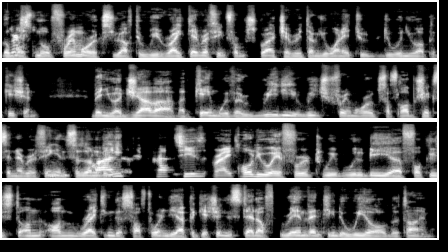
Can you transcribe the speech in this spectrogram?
almost no frameworks. You have to rewrite everything from scratch every time you wanted to do a new application. Then you had Java that came with a really rich frameworks of objects and everything. And suddenly, right. all your effort will, will be uh, focused on, on writing the software in the application instead of reinventing the wheel all the time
